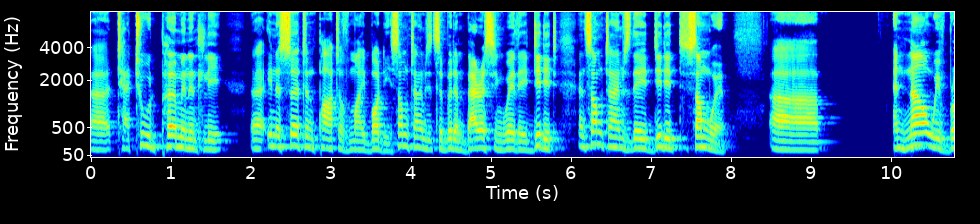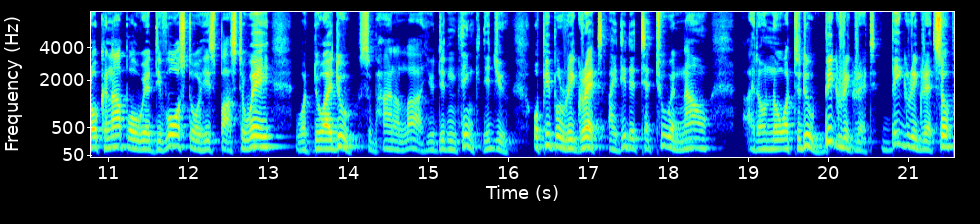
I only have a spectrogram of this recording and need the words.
uh, tattooed permanently uh, in a certain part of my body. Sometimes it's a bit embarrassing where they did it, and sometimes they did it somewhere. Uh, and now we've broken up, or we're divorced, or he's passed away. What do I do? Subhanallah, you didn't think, did you? Or people regret, I did a tattoo and now I don't know what to do. Big regret, big regret. So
